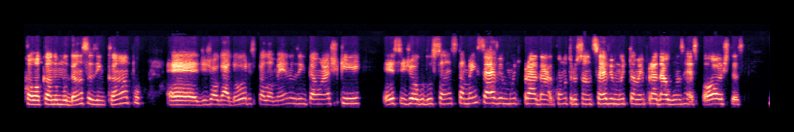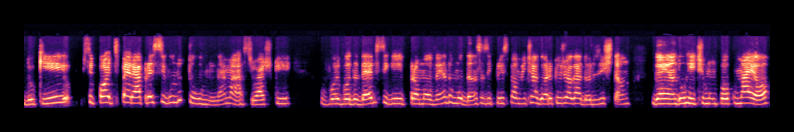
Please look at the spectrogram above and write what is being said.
colocando mudanças em campo é, de jogadores, pelo menos. Então, acho que esse jogo do Santos também serve muito para dar contra o Santos serve muito também para dar algumas respostas do que se pode esperar para esse segundo turno, né, Márcio? Eu acho que o Voivoda deve seguir promovendo mudanças e principalmente agora que os jogadores estão ganhando um ritmo um pouco maior.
